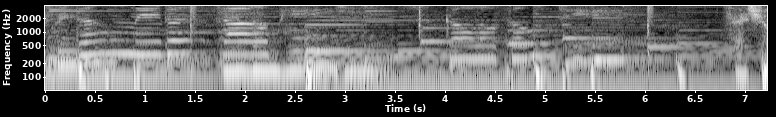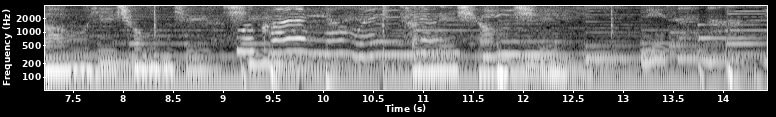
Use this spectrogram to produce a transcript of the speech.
坪等你的草坪高楼耸起。在找一种语气我快要为了你呼吸你在哪里？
